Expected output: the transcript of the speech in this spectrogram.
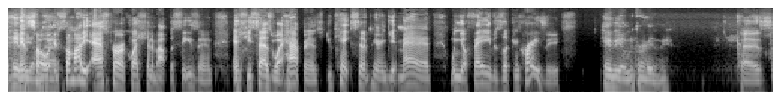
And so if somebody asks her a question about the season and she says what happens, you can't sit up here and get mad when your fave is looking crazy. heavy on the crazy. Because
